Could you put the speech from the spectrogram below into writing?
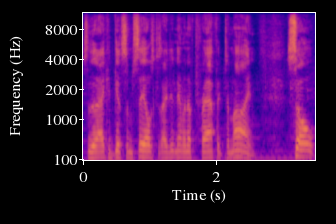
so that I could get some sales because I didn't have enough traffic to mine. So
